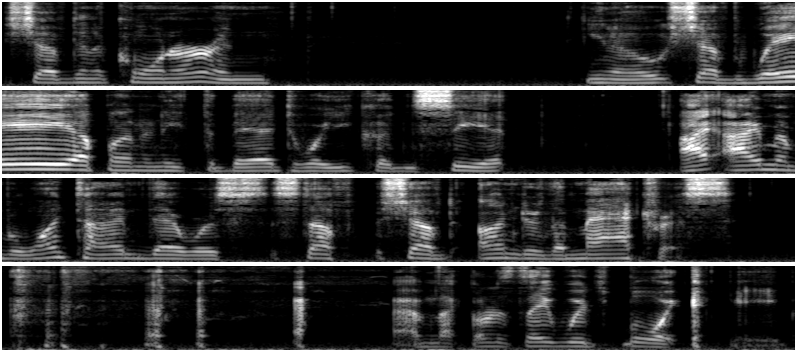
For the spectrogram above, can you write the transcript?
shoved in a corner and you know shoved way up underneath the bed to where you couldn't see it I, I remember one time there was stuff shoved under the mattress. I'm not going to say which boy, Abe,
